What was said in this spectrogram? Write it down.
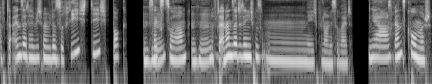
Auf der einen Seite habe ich mal wieder so richtig Bock, Mhm. Sex zu haben. Und Mhm. auf der anderen Seite denke ich mir so, mm, nee, ich bin noch nicht so weit. Ja, Das ist ganz komisch.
